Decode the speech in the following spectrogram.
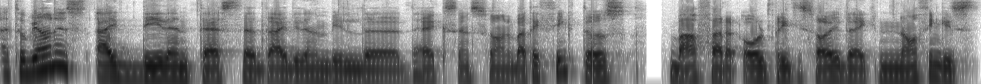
uh, to be honest, I didn't test it. I didn't build the decks and so on. But I think those buffs are all pretty solid. Like nothing is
